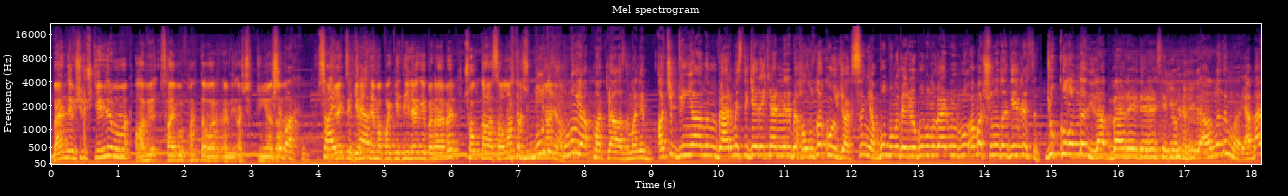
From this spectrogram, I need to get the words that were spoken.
ben de Witcher 3 diyebilirim ama abi Cyberpunk da var hani açık dünyada. İşte bak. Özellikle genişleme paketiyle beraber çok daha sağlam İşte açık dünya yaptı. bunu yapmak lazım. Hani açık dünyanın vermesi gerekenleri bir havuza koyacaksın ya bu bunu veriyor, bu bunu vermiyor bu ama şunu da diyebilirsin. Cuk kolumda değil abi. Ben RDR seviyorum değil. Anladın mı? Ya ben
